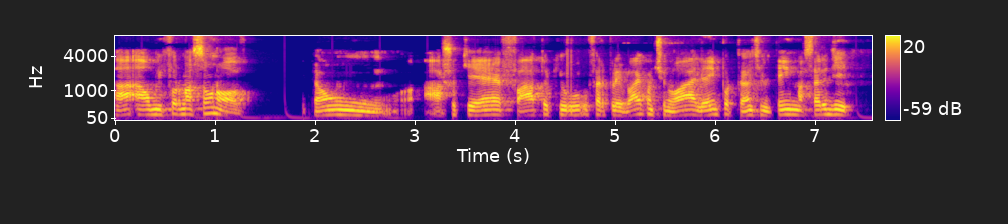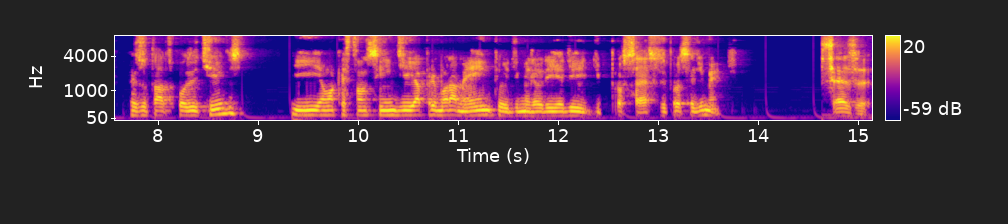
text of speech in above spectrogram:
a, a uma informação nova. Então, acho que é fato que o Fair Play vai continuar, ele é importante, ele tem uma série de resultados positivos e é uma questão, sim, de aprimoramento e de melhoria de, de processos e procedimentos. César,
